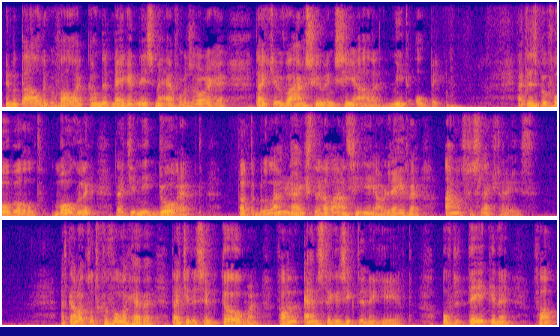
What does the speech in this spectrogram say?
In bepaalde gevallen kan dit mechanisme ervoor zorgen dat je waarschuwingssignalen niet oppikt. Het is bijvoorbeeld mogelijk dat je niet doorhebt dat de belangrijkste relatie in jouw leven aan het verslechteren is. Het kan ook tot gevolg hebben dat je de symptomen van een ernstige ziekte negeert of de tekenen van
